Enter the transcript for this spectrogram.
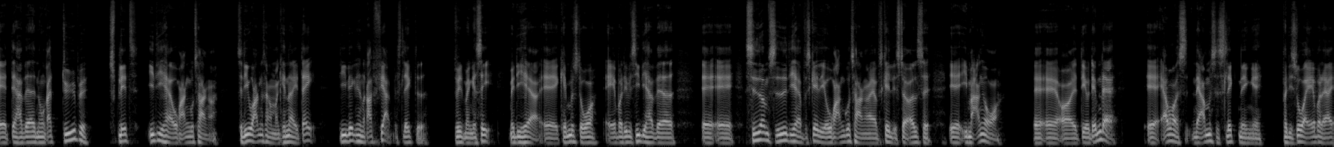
at der har været nogle ret dybe split i de her orangutanger. Så de orangutanger, man kender i dag, de er i virkeligheden ret fjernt beslægtede, så vidt man kan se, med de her øh, kæmpe store aber. Det vil sige, de har været øh, øh, side om side, de her forskellige orangutanger af forskellige størrelse, øh, i mange år. Øh, øh, og det er jo dem, der øh, er vores nærmeste slægtninge øh, for de store aber, der er i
